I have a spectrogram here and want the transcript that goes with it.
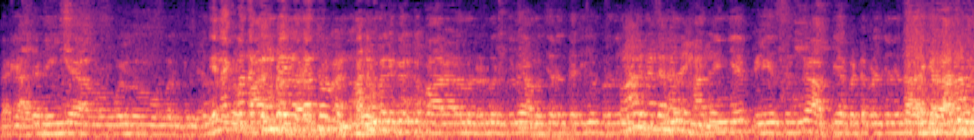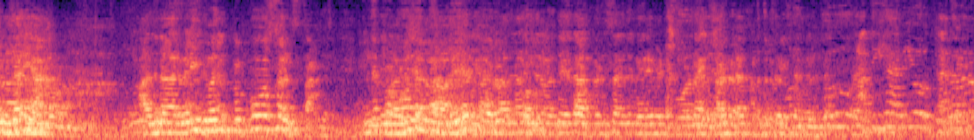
சரி, அதை நீங்க உங்களுக்கு உங்களுக்கு எனக்கு வந்து complaint தான் சொல்றேன். உங்களுக்கு இருக்க பாராளுமன்றம் இருக்குது. அமைச்சர் தெரியும் பிரதிநிதி அதை இங்க பேசுங்க. அப்படியாப்பட்ட பிரச்சனை தான் அதுக்கு அதனால இது வந்து ப்ரொபோசல்ஸ் தான். இந்த proposal வந்து ஏதாவது பெருசா இது நிறைவேற்றி ஒரு தலைவரை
